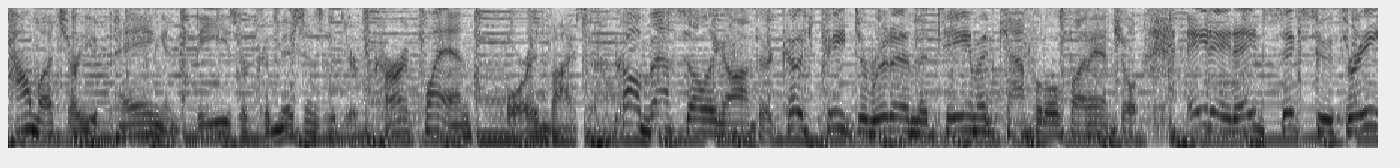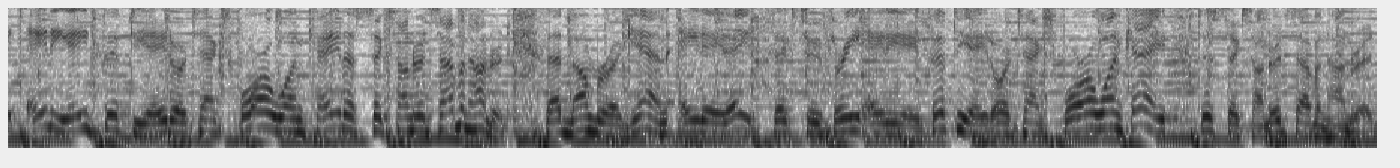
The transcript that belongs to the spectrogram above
how much are you paying in fees or commissions with your current plan or advisor? Call best selling author Coach Pete D'Arruda and the team at Capital Financial, 888 623 8858 or text 401k to 600 700. That number again, 888 623 8858 or text 401k to 600 700.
